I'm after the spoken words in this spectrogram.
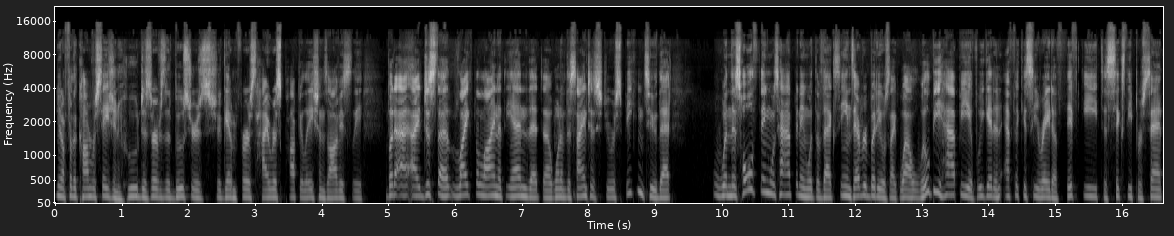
you know, for the conversation, who deserves the boosters should get them first, high risk populations, obviously. But I, I just uh, like the line at the end that uh, one of the scientists you were speaking to that when this whole thing was happening with the vaccines, everybody was like, well, we'll be happy if we get an efficacy rate of 50 to 60%.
